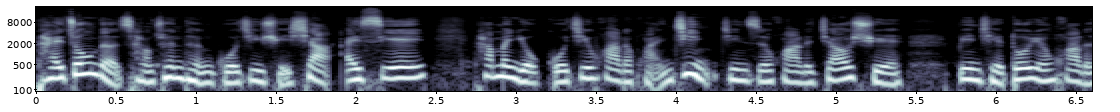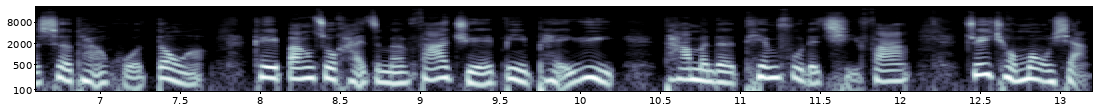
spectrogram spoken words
台中的常春藤国际学校 ICA，他们有国际化的环境、精致化的教学，并且多元化的社团活动啊，可以帮助孩子们发掘并培育他们的天赋的启发，追求梦想。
